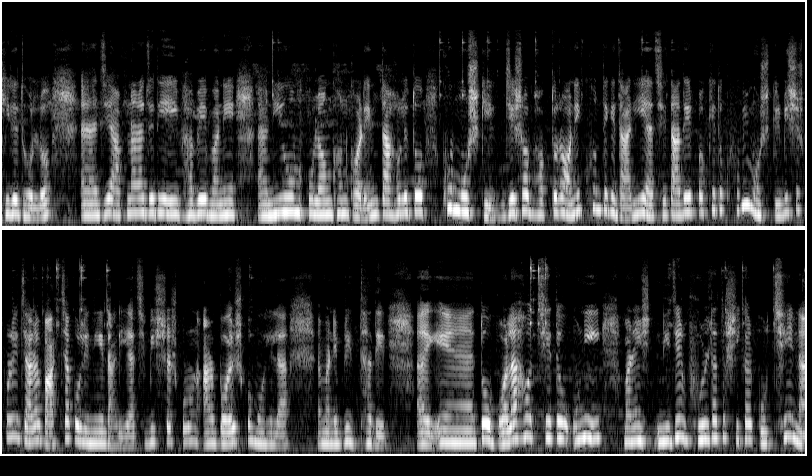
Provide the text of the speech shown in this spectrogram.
ঘিরে ধরলো যে আপনারা যদি এইভাবে মানে নিয়ম উল্লঙ্ঘন করেন, তাহলে তো খুব মুশকিল। যেসব ভক্তরা অনেকক্ষণ থেকে দাঁড়িয়ে আছে, তাদের পক্ষে তো খুবই মুশকিল। বিশেষ করে যারা বাচ্চা কোলে নিয়ে দাঁড়িয়ে আছে, বিশ্বাস করুন, আর বয়স্ক মহিলা মানে বৃদ্ধাদের। তো বলা হচ্ছে, তো উনি মানে নিজের ভুলটা তো স্বীকার করছেই না।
